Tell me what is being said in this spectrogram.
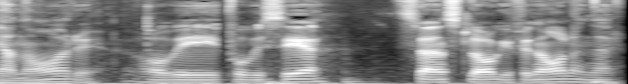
januari. Har vi, får vi se svenskt lag i finalen där?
